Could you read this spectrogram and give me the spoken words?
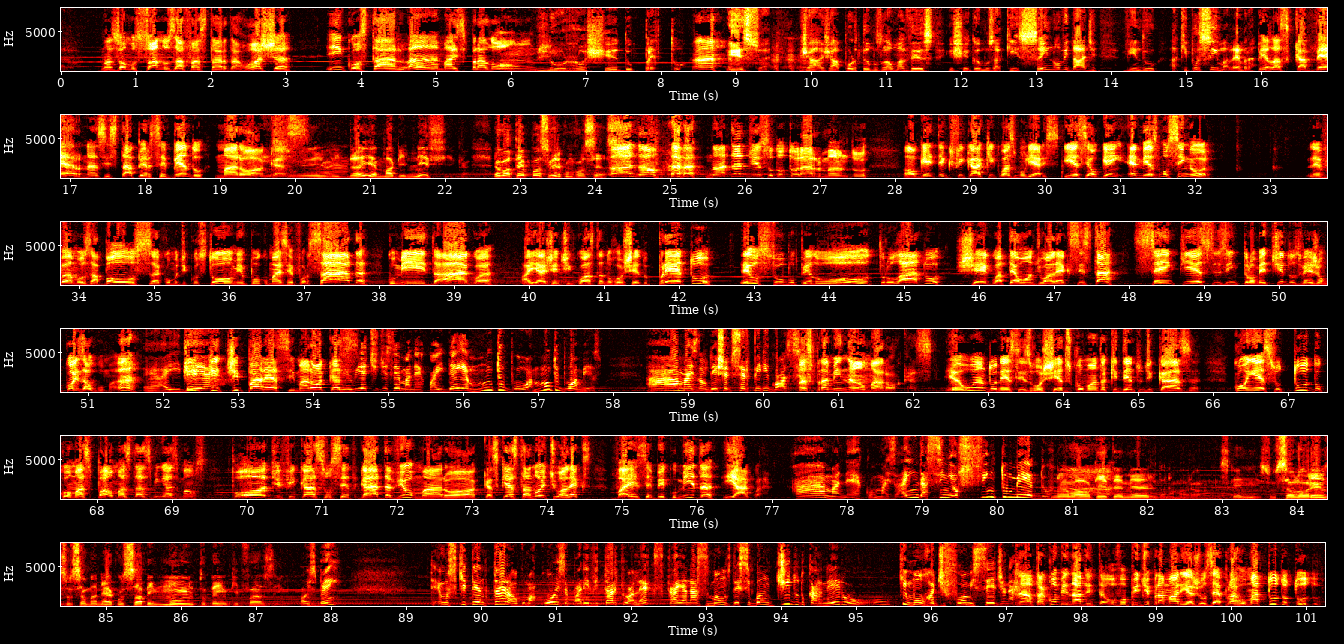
Nós vamos só nos afastar da rocha encostar lá mais para longe. No Rochedo Preto. Ah, Isso é. Já, já aportamos lá uma vez e chegamos aqui sem novidade, vindo aqui por cima, lembra? pelas cavernas, está percebendo, Marocas? Sim, a ideia é magnífica. Eu até posso ir com vocês. Ah, não! Nada disso, doutor Armando. Alguém tem que ficar aqui com as mulheres. E esse alguém é mesmo o senhor. Levamos a bolsa, como de costume, um pouco mais reforçada, comida, água. Aí a gente encosta no rochedo preto. Eu subo pelo outro lado, chego até onde o Alex está, sem que esses intrometidos vejam coisa alguma. Hã? É, a Que, ideia. que te parece, Marocas? Eu ia te dizer, Maneco, a ideia é muito boa, muito boa mesmo. Ah, mas não deixa de ser perigosa. Mas pra mim não, Marocas. Eu ando nesses rochedos como ando aqui dentro de casa. Conheço tudo como as palmas das minhas mãos. Pode ficar sossegada, viu, Marocas? Que esta noite o Alex vai receber comida e água. Ah, Maneco, mas ainda assim eu sinto medo. Não há o que temer, dona Marocas. Que isso? O seu Lourenço e o seu Maneco sabem muito bem o que fazem. Pois bem, temos que tentar alguma coisa para evitar que o Alex caia nas mãos desse bandido do carneiro ou que morra de fome e sede, né? Não, tá combinado então. Eu vou pedir pra Maria José pra arrumar tudo, tudo.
